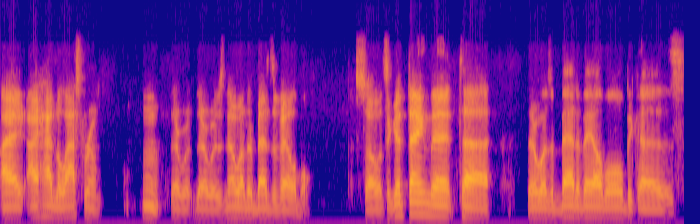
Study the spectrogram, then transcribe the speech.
I, I had the last room. Hmm. There were there was no other beds available, so it's a good thing that uh, there was a bed available because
